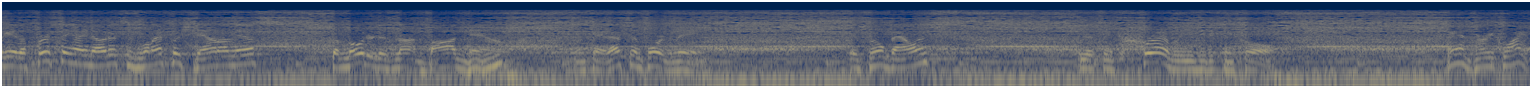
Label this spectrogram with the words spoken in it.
Okay, the first thing I notice is when I push down on this, the motor does not bog mm-hmm. down. Okay, that's important to me. It's real balanced, and it's incredibly easy to control. And very quiet.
